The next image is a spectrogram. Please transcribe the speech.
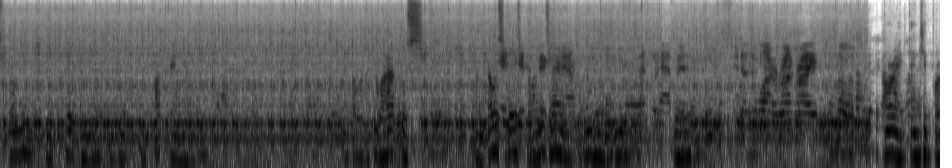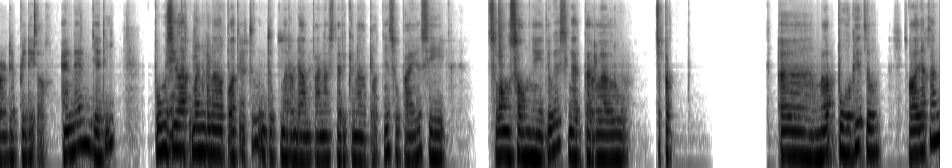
sistem itu empat kayaknya 200 belum tahu sih guys soalnya saya alright thank you for the video. And then jadi fungsi lakban knalpot itu untuk meredam panas dari knalpotnya supaya si selongsongnya itu guys nggak terlalu cepet uh, melepuh gitu. Soalnya kan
